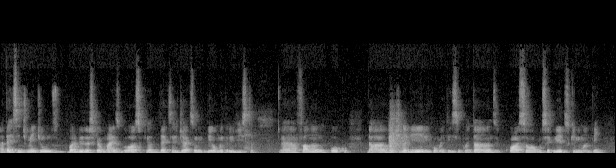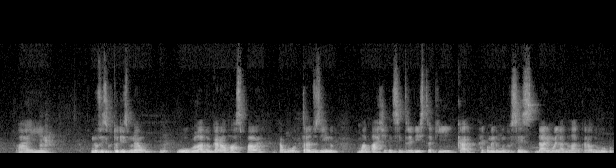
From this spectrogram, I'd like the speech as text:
Até recentemente, um dos bodybuilders que eu mais gosto, que é o Dexter Jackson, ele deu uma entrevista uh, falando um pouco da rotina dele, como ele tem 50 anos e quais são alguns segredos que ele mantém aí no fisiculturismo, né? O, Hugo lá do canal Horsepower acabou traduzindo uma parte dessa entrevista que, cara, recomendo muito vocês darem uma olhada lá no canal do Hugo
